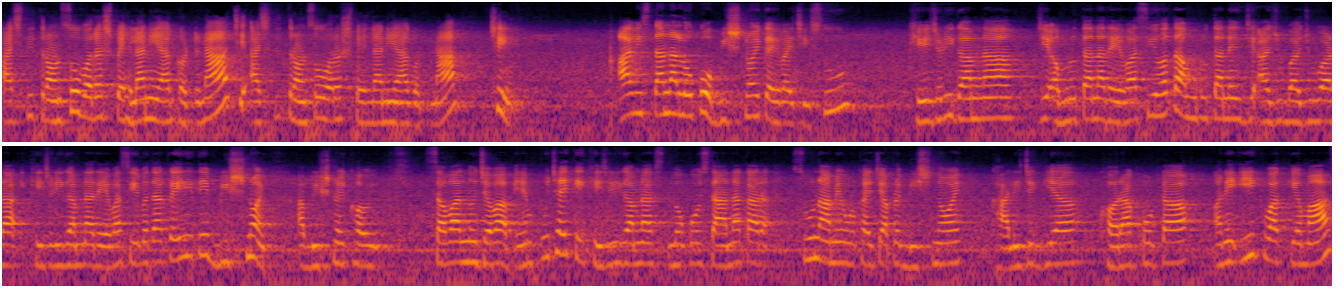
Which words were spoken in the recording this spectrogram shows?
આજથી ત્રણસો વર્ષ પહેલાંની આ ઘટના છે. આજથી ત્રણસો વર્ષ પહેલાંની આ ઘટના છે. આ વિસ્તારના લોકો વિષ્ણોય કહેવાય છે. શું? ખેજડી ગામના જે અમૃતાના રહેવાસીઓ હતા, અમૃતાને જે આજુબાજુવાળા ખેજડી ગામના રહેવાસી એ બધા કઈ રીતે બિશ્નોય, આ બિશ્નોય સવાલનો જવાબ એમ પૂછાય કે ખેજડી ગામના લોકો કારણ શું નામે ઓળખાય છે? આપણે બિશ્નોય, ખાલી જગ્યા ખરા ખોટા અને એક વાક્યમાં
